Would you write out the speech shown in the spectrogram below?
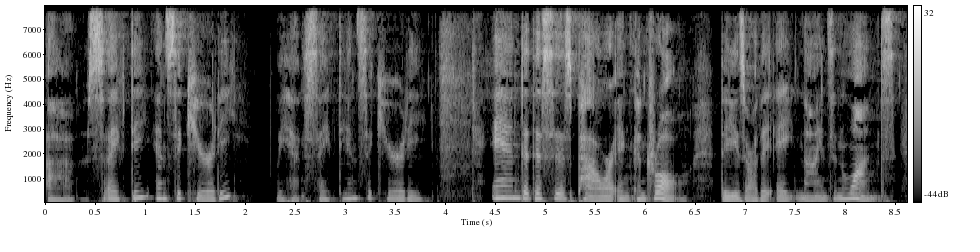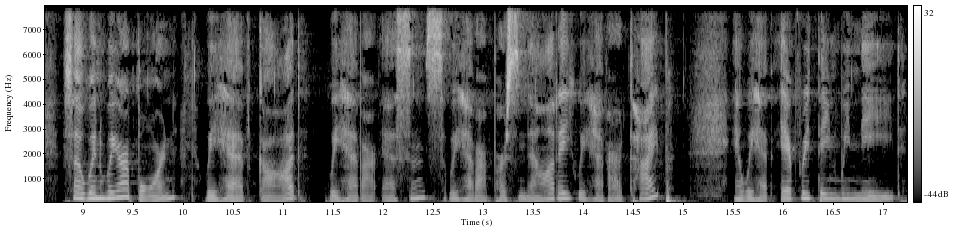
uh, safety and security. We have safety and security. And this is power and control. These are the eight, nines, and ones. So when we are born, we have God, we have our essence, we have our personality, we have our type, and we have everything we need.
